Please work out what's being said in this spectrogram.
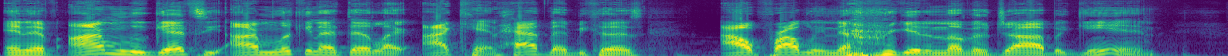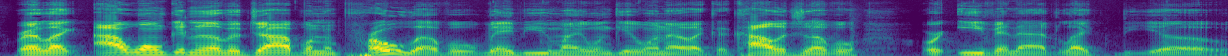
And if I'm Lou Getty, I'm looking at that like I can't have that because I'll probably never get another job again. Right? Like I won't get another job on the pro level. Maybe you might want to get one at like a college level or even at like the uh,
